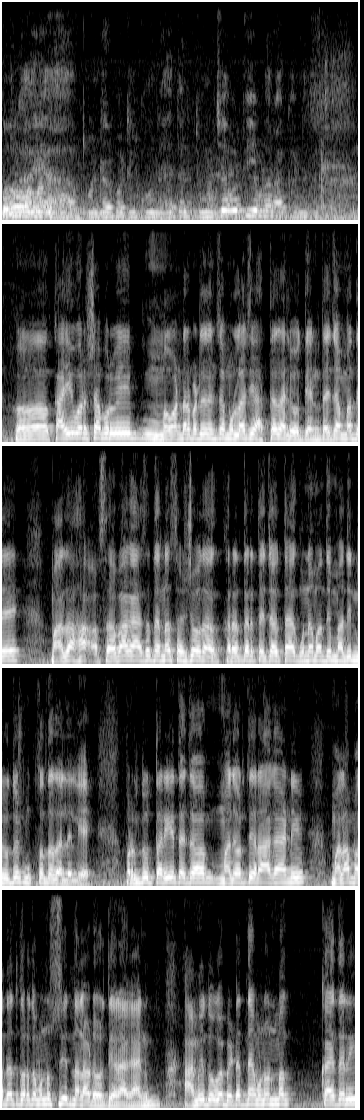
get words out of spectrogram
वंडार पाटील कोण आहे त्यांनी तुमच्यावरती एवढा राग काढण्याचा काही वर्षापूर्वी वंडर वंडार पाटील यांच्या मुलाची हत्या झाली होती आणि त्याच्यामध्ये माझा हा सहभाग आहे असा त्यांना संशय होता. खरं तर त्याच्या त्या गुन्ह्यामध्ये माझी निर्दोष मुक्तता झालेली आहे. परंतु तरी त्याच्या माझ्यावरती राग आहे आणि मला मदत करतो म्हणून सुजित नलावडेवरती राग आहे. आणि आम्ही दोघं भेटत नाही म्हणून मग काहीतरी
